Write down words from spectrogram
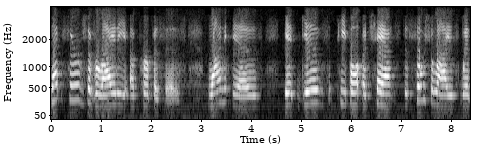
That serves a variety of purposes. One is it gives people a chance to socialize with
